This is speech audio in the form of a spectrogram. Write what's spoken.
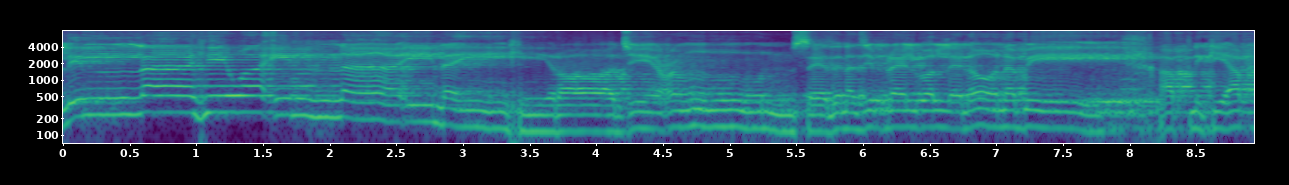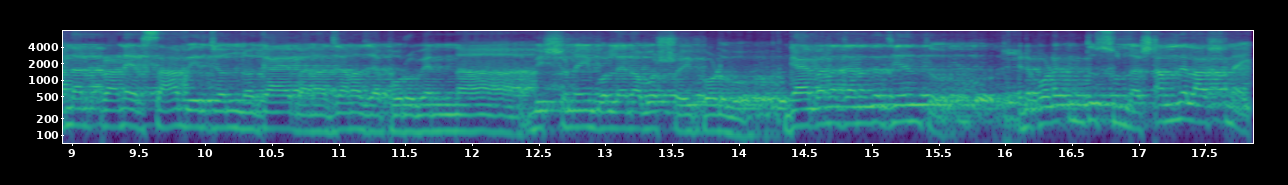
লিল্লাহি ওয়া ইন্না ইলাইহি রাজিউন। সাইয়েদনা জিব্রাইল বললেন, ও নবী, আপনি কি আপনার প্রাণের সাহাবীর জন্য গায়েবানা জানাজা পড়বেন না? বিষ্ণু বললেন, অবশ্যই পড়ব। গায়েবানা জানাজা চেন তো এটা পড়া কিন্তু সুন্নাহ, সামনে লাশ নাই।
